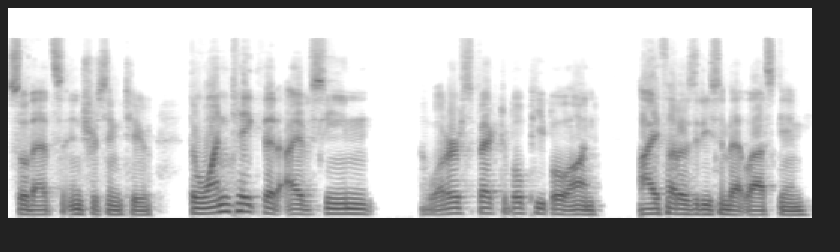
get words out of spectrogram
So that's interesting too. The one take that I've seen a lot of respectable people on, I thought it was a decent bet last game.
